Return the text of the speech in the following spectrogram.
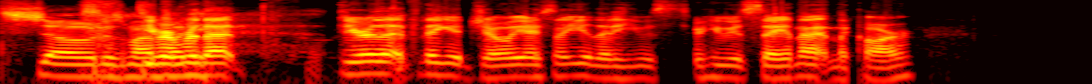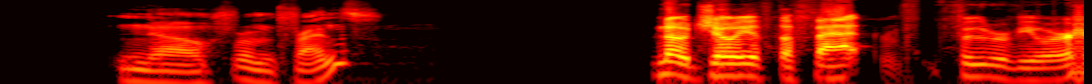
So does my. Do you remember that? Do you remember that thing at Joey I sent you that he was he was saying that in the car? No, from Friends. No, Joey, the fat food reviewer.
